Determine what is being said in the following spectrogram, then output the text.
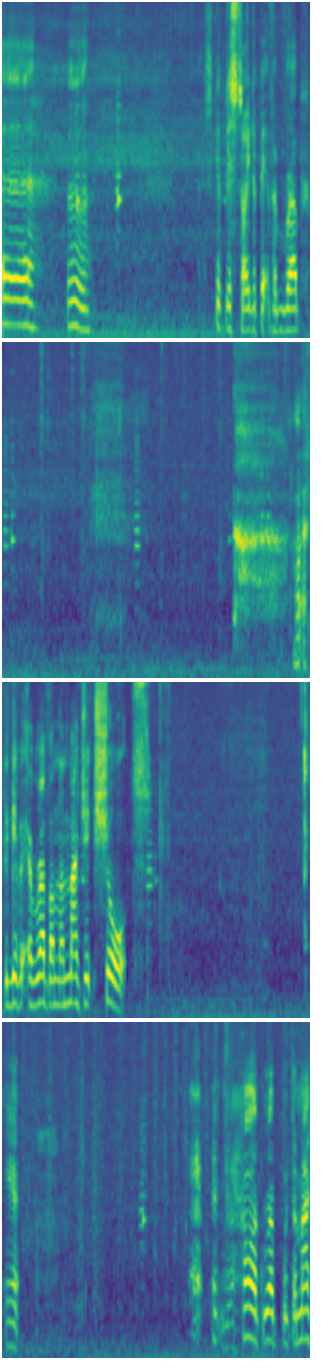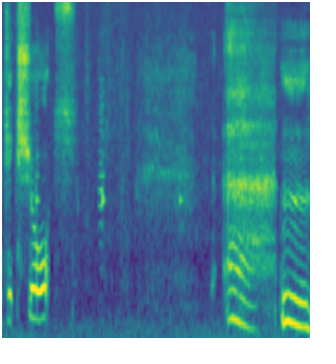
Uh, uh, let's give this side a bit of a rub. I might have to give it a rub on the magic shorts. Yeah. Uh, a hard rub with the magic shorts. Uh, hmm.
